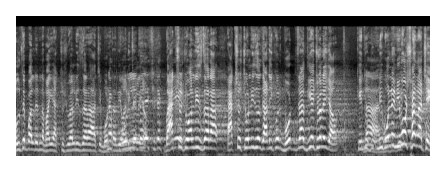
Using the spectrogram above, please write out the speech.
বলতে পারলেন না ভাই একশো চুয়াল্লিশ ধারা আছে ভোটটা দিয়ে একশো চুয়াল্লিশ ধারা একশো চল্লিশ ধারা জারি করে ভোট দিয়ে চলে যাও। কিন্তু উনি বললেন ইমোশন আছে।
